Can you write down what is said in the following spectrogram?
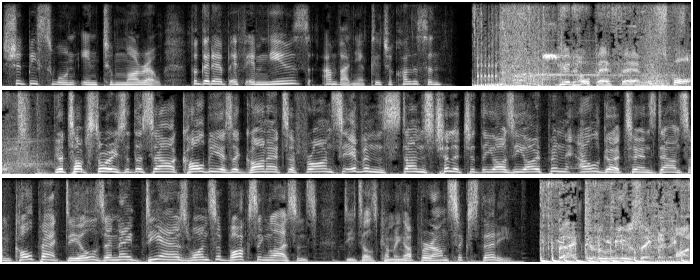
should be sworn in tomorrow. For Good Hope FM News, I'm Vanya Klitschko-Collison. Good Hope FM Sport. Your top stories at this hour. Kolbe is a goner to France. Evans stuns Cilic at the Aussie Open. Elgar turns down some Kolpak deals. And Nate Diaz wants a boxing license. Details coming up around 6.30. Back to the music on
